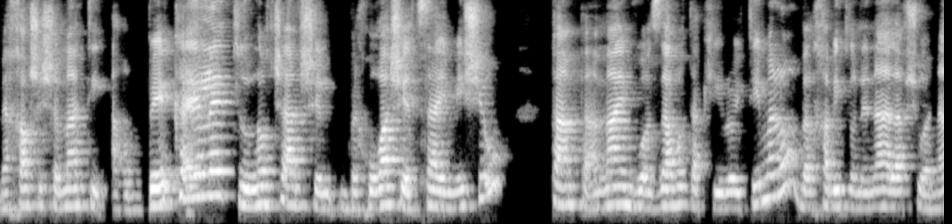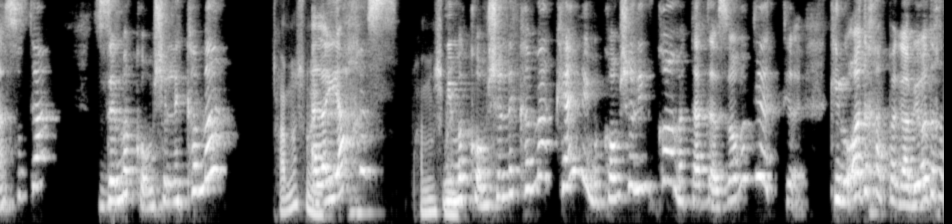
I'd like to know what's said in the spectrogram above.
מאחר ששמעתי הרבה כאלה תלונות שווא של בחורה שיצאה עם מישהו, פעם, פעמיים, והוא עזב אותה כי היא לא התאימה לו, והלכה והתלוננה עליו שהוא אנס אותה, זה מקום של נקמה. חד משמעית. על היחס. חד משמעית. ממקום של נקמה, כן, ממקום של לנקום, אתה תעזוב אותי, תראה, כאילו עוד אחד פגע בי, עוד אחד,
